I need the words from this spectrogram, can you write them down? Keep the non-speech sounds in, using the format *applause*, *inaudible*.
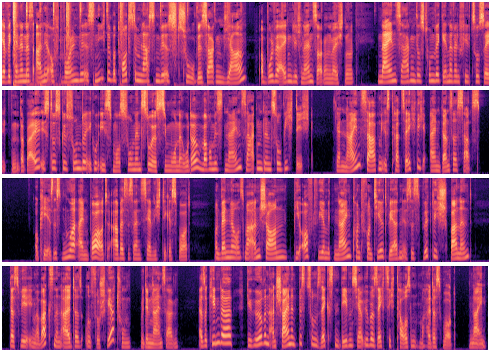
Ja, wir kennen es alle, oft wollen wir es nicht, aber trotzdem lassen wir es zu. Wir sagen ja, obwohl wir eigentlich Nein sagen möchten. Nein sagen, das tun wir generell viel zu selten. Dabei ist das gesunder Egoismus, so nennst du es, Simone, oder? Warum ist Nein sagen denn so wichtig? Ja, Nein sagen ist tatsächlich ein ganzer Satz. Okay, es ist nur ein Wort, aber es ist ein sehr wichtiges Wort. Und wenn wir uns mal anschauen, wie oft wir mit Nein konfrontiert werden, ist es wirklich spannend, dass wir im Erwachsenenalter uns so schwer tun mit dem Nein sagen. Also Kinder, die hören anscheinend bis zum sechsten Lebensjahr über 60.000 Mal das Wort Nein.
